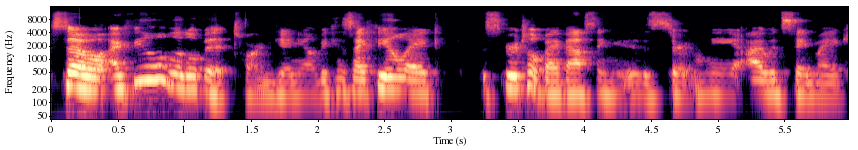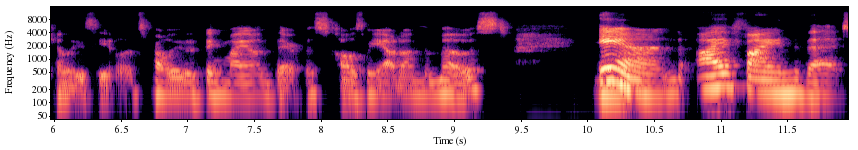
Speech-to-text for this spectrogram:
so I feel a little bit torn, Danielle, because I feel like spiritual bypassing is certainly, I would say, my Achilles heel. It's probably the thing my own therapist calls me out on the most. Mm-hmm. And I find that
